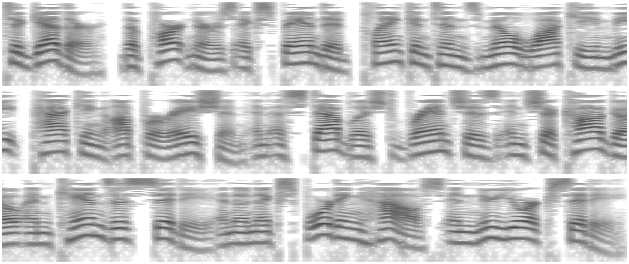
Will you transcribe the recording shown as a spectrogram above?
Together, the partners expanded Plankinton's Milwaukee meat packing operation and established branches in Chicago and Kansas City and an exporting house in New York City.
